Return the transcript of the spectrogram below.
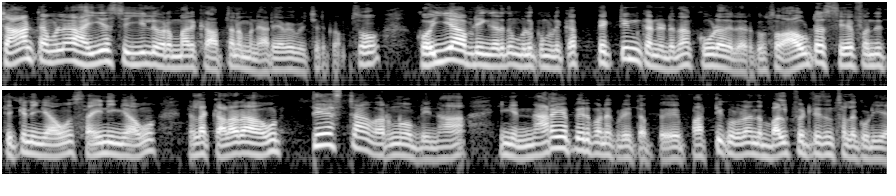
ஷார்ட் டேர்மில் ஹையஸ்ட் ஈல்டு வர மாதிரி கிராப் தான் நம்ம நிறையவே வச்சிருக்கோம். ஸோ கொய்யா அப்படிங்கிறது முழுக்க முழுக்க பெக்டின் கண்டென்ட் தான் கூட அதில் இருக்கும். ஸோ அவுட்டர் சேஃப் வந்து திக்கனிங்காகவும் சைனிங்காகவும் நல்ல கலராகவும் டேஸ்ட்டாக வரணும் அப்படின்னா இங்கே நிறைய பேர் பண்ணக்கூடிய தப்பு பர்டிகுலராக இந்த பல்க் ஃபெர்டிலைசர் சொல்லக்கூடிய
